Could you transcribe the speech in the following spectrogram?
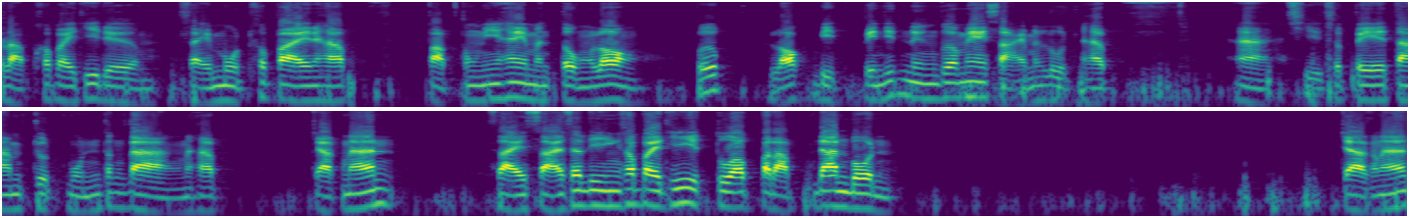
กลับเข้าไปที่เดิม ใส่หมุดเข้าไปนะครับ ปรับตรงนี้ให้มันตรงร่องปุ๊บล็อกบิดไปนิดนึงเพื่อไม่ให้สายมันหลุดนะครับอ่าฉีดสเปรย์ตามจุดหมุนต่างๆนะครับ จากนั้นใส่สายสลิงเข้าไปที่ตัวปรับด้านบน จากนั้น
